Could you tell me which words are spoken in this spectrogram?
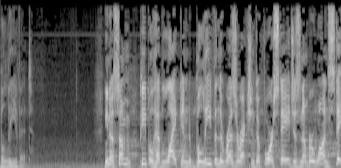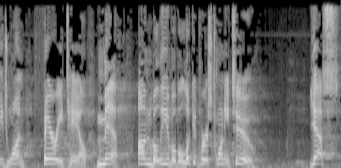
believe it. You know, some people have likened belief in the resurrection to four stages. Number one, stage one, fairy tale, myth, unbelievable. Look at verse 22. Yes,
